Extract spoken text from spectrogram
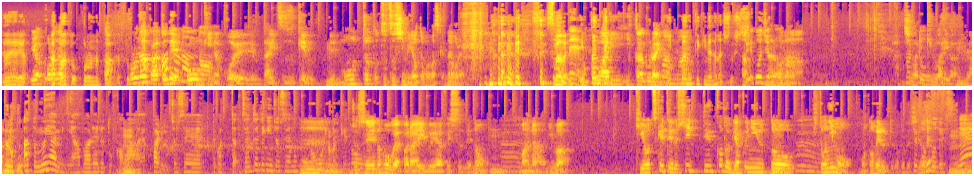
あいやいやいやコロナあとあとコロナ禍。ああとコロナ禍後であ後なんだ。大きな声で歌い続けるって、うん。もうちょっと慎めよって思いますけどねこれ。そうね。一般6割以下ぐらいの、まあ。一般的な話として、あ4 5 0なるほど。は8割あと9割がうん言わない。なるほどあとむやみに暴れるとかは、うん。やっぱり女性ってかだ全体的に女性の方が多いんだけど、女性の方がやっぱライブやフェスでのうん。マナーには気をつけてるしっていうことを逆に言うと、うん。人にも求めるってことですよね。ってことですね、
